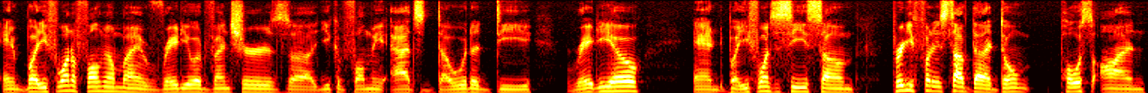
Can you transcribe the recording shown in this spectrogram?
And but if you want to follow me on my radio adventures, uh, you can follow me at Daouda D Radio. And but if you want to see some pretty funny stuff that I don't post on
